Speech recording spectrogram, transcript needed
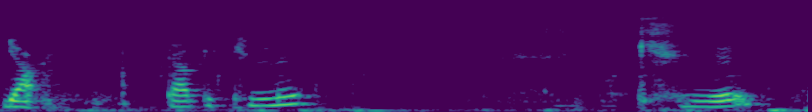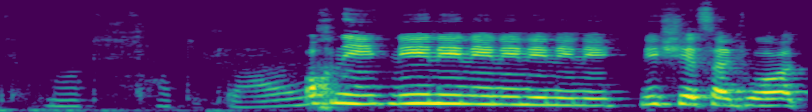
Ja, Double Kill. Okay, Mortis hat Ball. Och nee, nee, nee, nee, nee, nee, nee, nee. Nicht jetzt ein Tor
